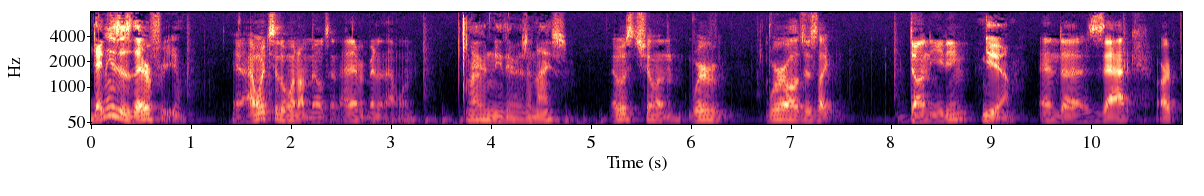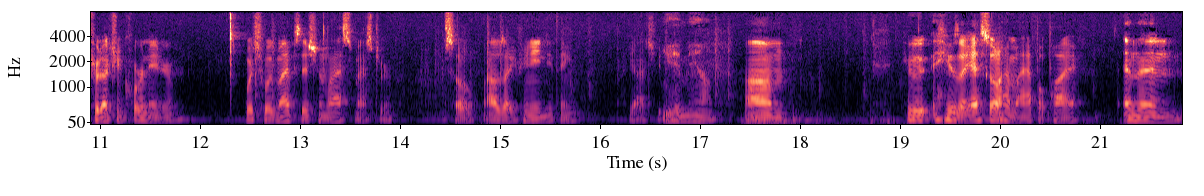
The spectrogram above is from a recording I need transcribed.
Denny's is there for you. Yeah, I went to the one on Milton. I never been in that one. I haven't either. Is it nice? It was chilling. We're we're all just like done eating, Yeah. and uh, Zach, our production coordinator, which was my position last semester. So I was like, if you need anything, I got you. You hit me up. Um, he wa- he was like, I still don't have my apple pie, and then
